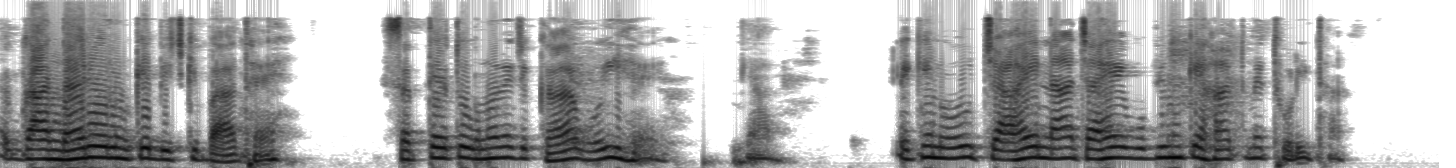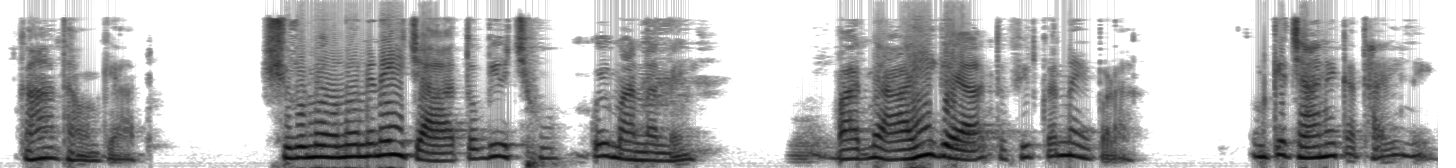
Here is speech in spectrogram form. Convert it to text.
गांधारी और उनके बीच की बात है। सत्य तो उन्होंने जो कहा, वही है। क्या? लेकिन वो चाहे ना चाहे, वो भी उनके हाथ में थोड़ी था। कहाँ था उनके हाथ? शुरू में उन्होंने नहीं चाहा तो भी कोई मानना नहीं। बाद में आ ही गया तो फिर करना ही पड़ा। उनके चाहने का था ही नहीं।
